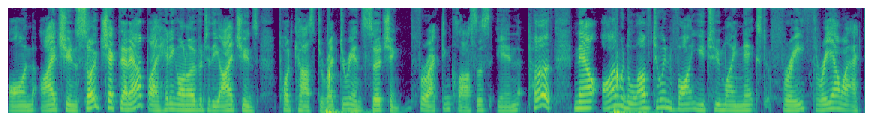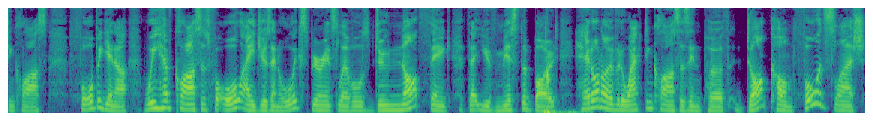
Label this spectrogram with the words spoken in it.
on iTunes. So check that out by heading on over to the iTunes podcast directory and searching for acting classes in Perth. Now, I would love to invite you to my next free three hour acting class for beginner. We have classes for all ages and all experience levels. Do not think that you've missed the boat. Head on over to actingclassesinperth.com forward slash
